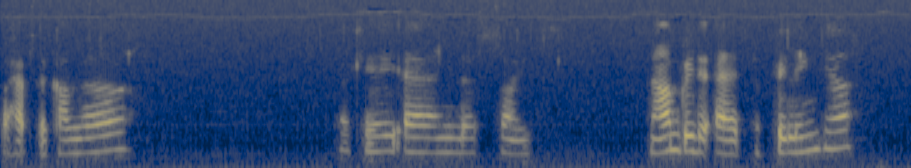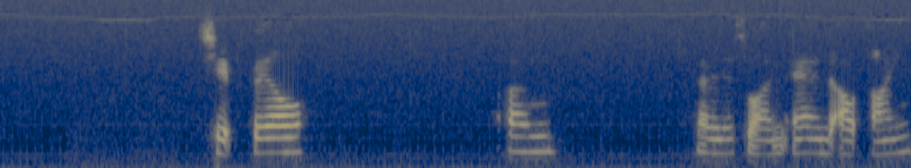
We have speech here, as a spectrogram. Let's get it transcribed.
perhaps the color. Okay and the size. Now I'm going to add a filling here shape fill um, maybe this one and outline.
